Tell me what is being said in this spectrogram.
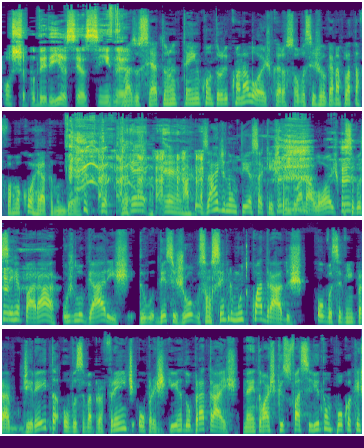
poxa, poderia ser assim, né? Mas o Saturn tem o controle com analógico, era só você jogar na plataforma correta, mano. Bem. É, é. Apesar de não ter essa questão do analógico, se você reparar, os lugares do- desse jogo são sempre muito quadrados. Ou você vem pra direita, ou você vai pra frente, ou pra esquerda, ou pra trás, né? Então acho que isso facilita um pouco a questão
